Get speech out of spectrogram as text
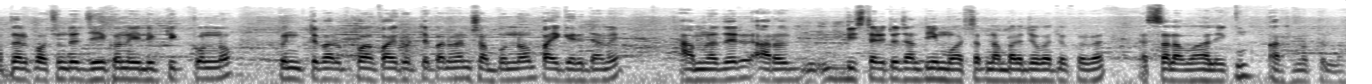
আপনার পছন্দের যে কোনো ইলেকট্রিক পণ্য কিনতে পার, ক্রয় করতে পারবেন সম্পূর্ণ পাইকারি দামে। আপনাদের আরও বিস্তারিত জানতে এই হোয়াটসঅ্যাপ নাম্বারে যোগাযোগ করবেন। আসসালামু আলাইকুম রহমতুল্লাহ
